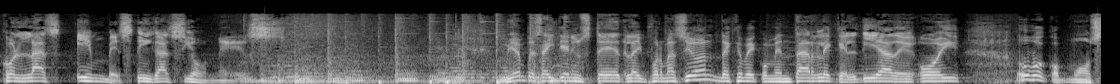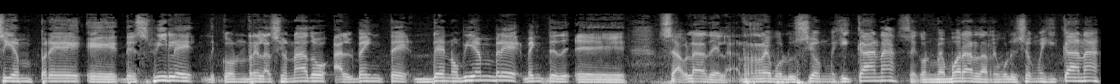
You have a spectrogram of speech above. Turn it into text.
con las investigaciones. Bien, pues ahí tiene usted la información. Déjeme comentarle que el día de hoy hubo, como siempre, eh, desfile con relacionado al 20 de noviembre. 20 eh, se habla de la Revolución Mexicana, se conmemora la Revolución Mexicana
